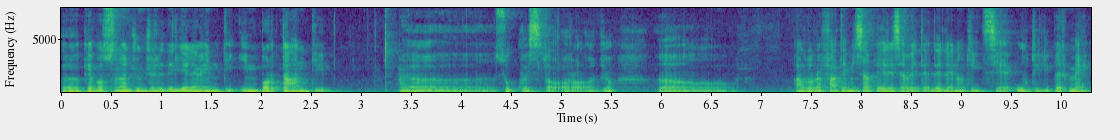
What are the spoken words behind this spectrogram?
uh, che possono aggiungere degli elementi importanti su questo orologio. allora fatemi sapere se avete delle notizie utili per me.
